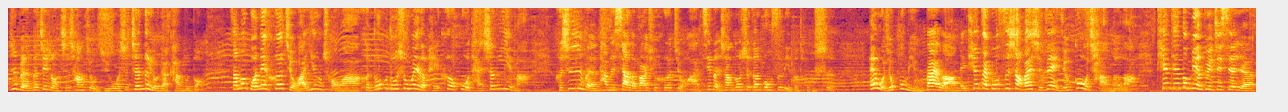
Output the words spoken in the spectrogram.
日本人的这种职场酒局，我是真的有点看不懂。咱们国内喝酒啊、应酬啊，很多不都是为了陪客户谈生意嘛？可是日本人他们下了班去喝酒啊，基本上都是跟公司里的同事。哎，我就不明白了，每天在公司上班时间已经够长的了，天天都面对这些人，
